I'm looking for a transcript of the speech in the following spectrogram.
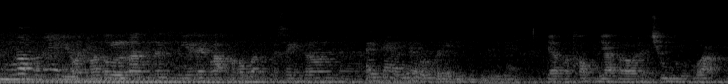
murah kau ni. Yang macam tu lah, ni yang lap kau buat pasang terang. Ada yang kau beri. Yang kau thong, yang kau chu kuat.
